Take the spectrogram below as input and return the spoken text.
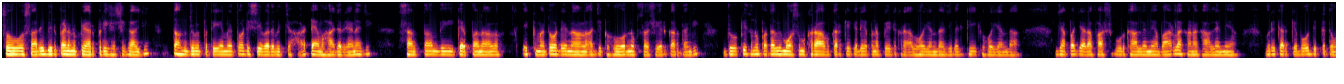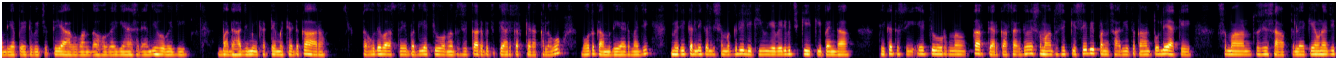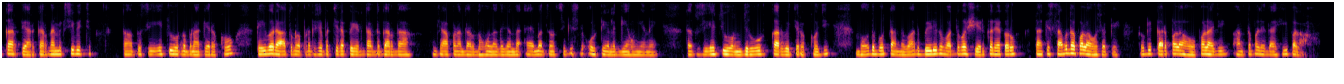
ਸੋ ਸਾਰੇ ਵੀਰ ਭੈਣਾਂ ਨੂੰ ਪਿਆਰ ਭਰੀ ਸਤਿ ਸ਼੍ਰੀ ਅਕਾਲ ਜੀ। ਤੁਹਾਨੂੰ ਜਿਵੇਂ ਪਤਾ ਹੀ ਹੈ, ਮੈਂ ਤੁਹਾਡੀ ਸੇਵਾ ਦੇ ਵਿੱਚ ਹਰ ਟਾਈਮ ਹਾਜ਼ਰ ਰਹਿਣਾ ਜੀ। ਸੰਤਾਂ ਦੀ ਕਿਰਪਾ ਨਾਲ ਇੱਕ ਮੈਂ ਤੁਹਾਡੇ ਨਾਲ ਅੱਜ ਇੱਕ ਹੋਰ ਨੁਕਸਾ ਸ਼ੇਅਰ ਕਰਦਾ ਜੀ, ਜੋ ਕਿ ਤੁਹਾਨੂੰ ਪਤਾ ਵੀ ਮੌਸਮ ਖਰਾਬ ਕਰਕੇ ਕਦੇ ਆਪਣਾ ਪੇਟ ਖਰਾਬ ਹੋ ਜਾਂਦਾ ਜੀ, ਕਦੇ ਠੀਕ ਹੋ ਜਾਂਦਾ। ਜੇ ਆਪਾਂ ਜ਼ਿਆਦਾ ਫਾਸਟ ਫੂਡ ਖਾ ਲੈਂਦੇ ਆ ਬਾਹਰਲਾ ਖਾਣਾ ਖਾ ਲੈਂਦੇ ਆ ਉਹਦੇ ਕਰਕੇ ਬਹੁਤ ਦਿੱਕਤ ਆਉਂਦੀ ਹੈ ਪੇਟ ਵਿੱਚ ਤੇਜ਼ਾਬ ਬਣਦਾ ਹੋਵੇ ਗੈਸ ਰਹਿੰਦੀ ਹੋਵੇ ਜੀ। ਬਦਹਜ਼ਮੀ, ਖੱਟੇ ਮਿੱਠੇ ਢਕਾਰ ਤਾਂ ਉਹਦੇ ਵਾਸਤੇ ਵਧੀਆ ਚੂਰਨ ਤੁਸੀਂ ਘਰ ਵਿੱਚ ਤਿਆਰ ਕਰਕੇ ਰੱਖ ਲਵੋ। ਬਹੁਤ ਕੰਮ ਦੀ ਐਡਮ ਹੈ ਜੀ। ਮੇਰੀ ਇਕੱਲੀ ਇਕੱਲੀ ਸਮੱਗਰੀ ਲਿਖੀ ਹੋਈ ਹੈ ਵੀ ਇਹਦੇ ਵਿੱਚ ਕੀ ਕੀ ਪੈਂਦਾ। ਠੀਕ ਹੈ, ਤੁਸੀਂ ਇਹ ਚੂਰਨ ਘਰ ਤਿਆਰ ਕਰ ਸਕਦੇ ਹੋ। ਇਹ ਸਮਾਨ ਤੁਸੀਂ ਕਿਸੇ ਵੀ ਪੰਸਾਰੀ ਦੁਕਾਨ ਤੋਂ ਲਿਆ ਕੇ ਸਮਾਨ ਤੁਸੀਂ ਸਾਬਤ ਲੈ ਕੇ ਆਉਣਾ ਜੀ, ਘਰ ਤਿਆਰ ਕਰਨਾ ਮਿਕਸੀ ਵਿੱਚ। ਤਾਂ ਤੁਸੀਂ ਇਹ ਚੂਰਨ ਬਣਾ ਕੇ ਰੱਖੋ। ਕਈ ਵਾਰ ਰਾਤ ਨੂੰ ਆਪਣਾ ਕਿਸੇ ਬੱਚੇ ਦਾ ਪੇਟ ਦਰਦ ਕਰਦਾ। ਜਾਂ ਆਪਣਾ ਦਰਦ ਹੋਣ ਲੱਗ ਜਾਂਦਾ ਐਮਰਜੈਂਸੀ ਕਿਸੇ ਨੂੰ ਉਲਟੀਆਂ ਲੱਗੀਆਂ ਹੋਈਆਂ ਨੇ, ਤਾਂ ਤੁਸੀਂ ਇਹ ਚੂਰਨ ਜ਼ਰੂਰ ਘਰ ਵਿੱਚ ਰੱਖੋ ਜੀ। ਬਹੁਤ ਬਹੁਤ ਧੰਨਵਾਦ। ਵੀਡੀਓ ਨੂੰ ਵੱਧ ਤੋਂ ਵੱਧ ਸ਼ੇਅਰ ਕਰਿਆ ਕਰੋ, ਤਾਂ ਕਿ ਸਭ ਦਾ ਭਲਾ ਹੋ ਸਕੇ, ਕਿਉਂਕਿ ਕਰ ਭਲਾ ਹੋ ਭਲਾ ਜੀ, ਅੰਤ ਭਲੇ ਦਾ ਹੀ ਭਲਾ।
